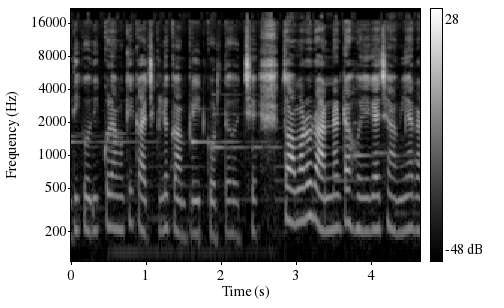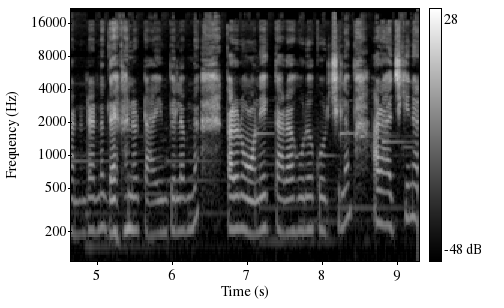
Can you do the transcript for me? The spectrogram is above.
এদিক ওদিক করে আমাকে কাজগুলো কমপ্লিট করতে হচ্ছে। তো আমারও রান্নাটা হয়ে গেছে, আমি আর রান্না টান্না দেখানোর টাইম পেলাম না, কারণ অনেক তাড়াহুড়ো করছিলাম। আর আজকে না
